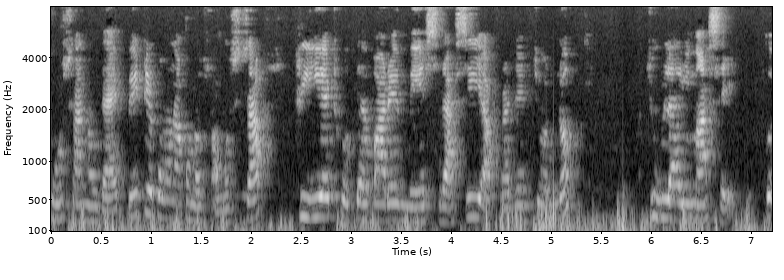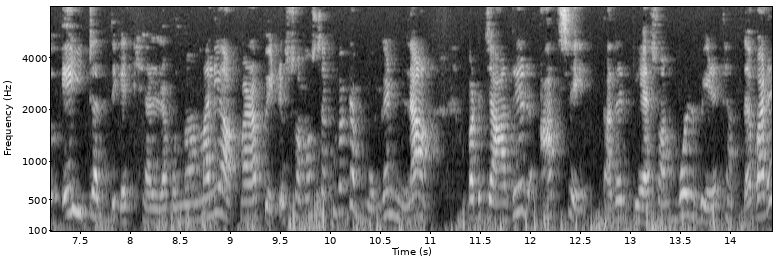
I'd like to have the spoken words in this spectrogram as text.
মোশানও দেয়। পেটে কোনো না কোনো সমস্যা ক্রিয়েট হতে পারে মেষ রাশি আপনাদের জন্য জুলাই মাসে। তো এইটার দিকে খেয়াল রাখুন। নর্মালি আপনারা পেটের সমস্যা খুব একটা ভোগেন না বাট যাদের আছে, তাদের গ্যাস অম্বল বেড়ে থাকতে পারে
